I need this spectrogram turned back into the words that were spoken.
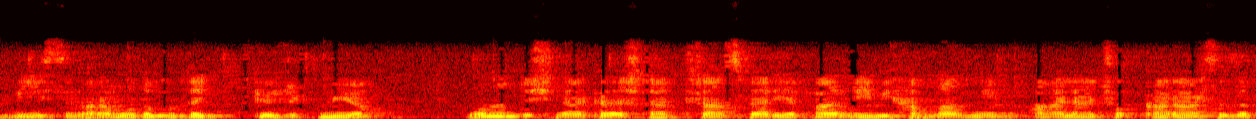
bir isim var ama o da burada gözükmüyor. Onun dışında arkadaşlar transfer yapar mıyım yapmaz mıyım hala çok kararsızım.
